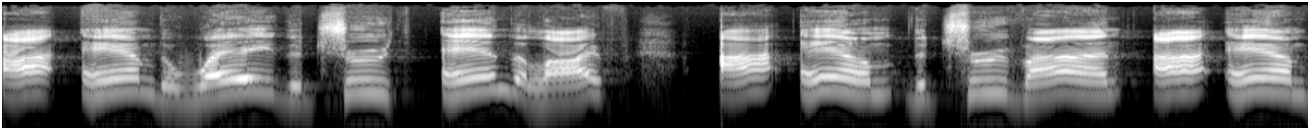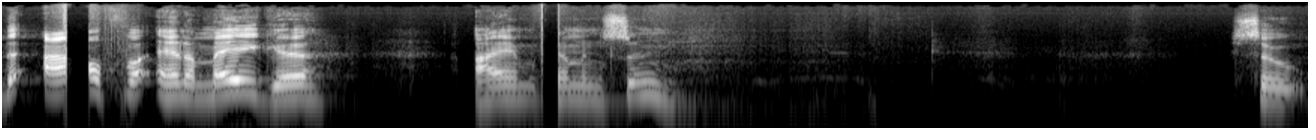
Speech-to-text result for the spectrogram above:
I am the way, the truth, and the life. I am the true vine. I am the Alpha and Omega. I am coming soon. So,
